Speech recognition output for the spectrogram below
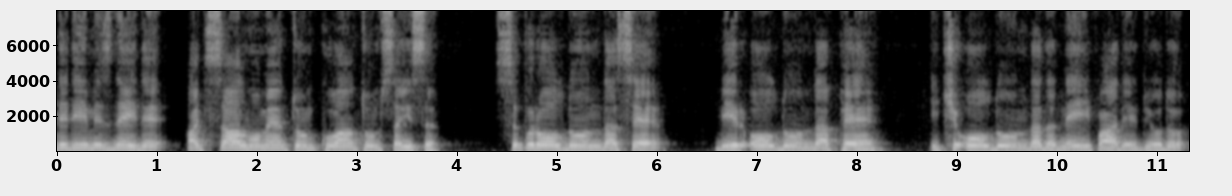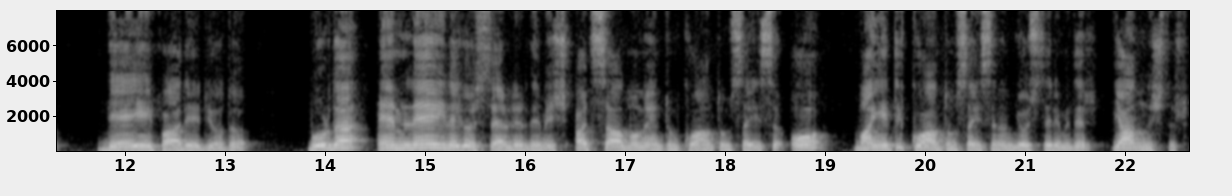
dediğimiz neydi? Açısal momentum kuantum sayısı. 0 olduğunda S, 1 olduğunda P, 2 olduğunda da ne ifade ediyordu? D'yi ifade ediyordu. Burada ML ile gösterilir demiş. Açısal momentum kuantum sayısı. O manyetik kuantum sayısının gösterimidir. Yanlıştır.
